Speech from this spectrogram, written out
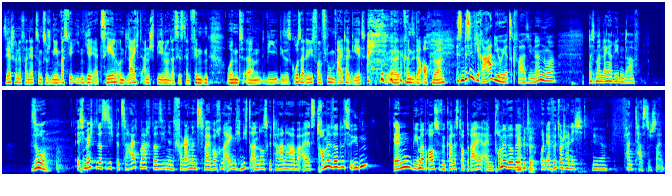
sehr schöne Vernetzung zwischen dem, was wir Ihnen hier erzählen und leicht anspielen und dass Sie es dann finden und ähm, wie dieses großartige Lied von Flum weitergeht, äh, können Sie da auch hören. Ist ein bisschen wie Radio jetzt quasi, ne? Nur, dass man länger reden darf. So. Ich möchte, dass es sich bezahlt macht, dass ich in den vergangenen zwei Wochen eigentlich nichts anderes getan habe, als Trommelwirbel zu üben. Denn, wie immer, brauchst du für Kalles Top 3 einen Trommelwirbel. Ja, bitte. Und er wird wahrscheinlich Ja. Fantastisch sein.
